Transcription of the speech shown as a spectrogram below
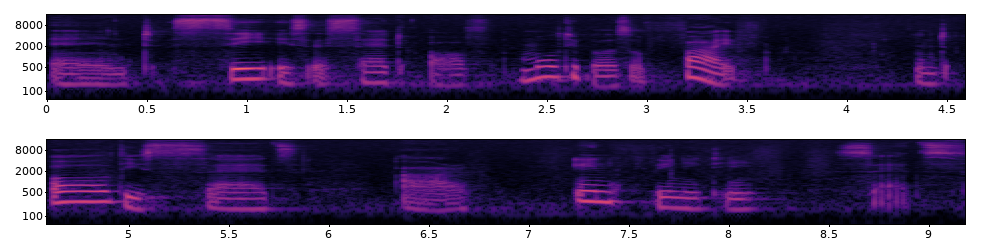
And C is a set of multiples of 5. And all these sets are infinity sets.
